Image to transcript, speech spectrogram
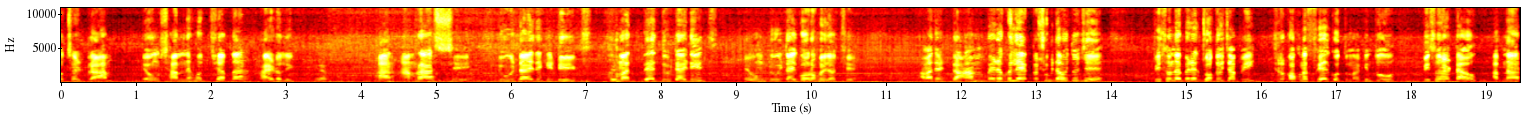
হচ্ছে ড্রাম এবং সামনে হচ্ছে আপনার হাইড্রোলিক আর আমরা আসছি দুইটাই দেখি ডিস্ক আমাদের দুইটাই ডিস্ক এবং দুইটাই গরম হয়ে যাচ্ছে। আমাদের ড্রাম ব্রেক হলে একটা সুবিধা হতো যে পিছনের ব্রেক যতই চাপি সেটা কখনো ফেল করতো না। কিন্তু পিছনেরটাও আপনার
